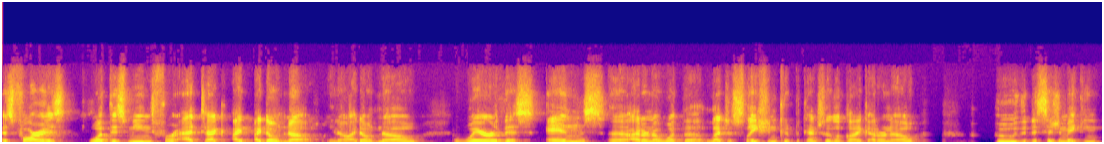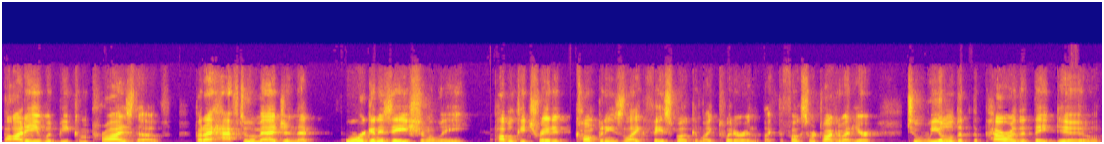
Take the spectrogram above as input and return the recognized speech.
As far as what this means for ad tech, I, I don't know. You know, I don't know where this ends. Uh, I don't know what the legislation could potentially look like. I don't know who the decision making body would be comprised of. But I have to imagine that organizationally, publicly traded companies like Facebook and like Twitter and like the folks we're talking about here, to wield the power that they do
